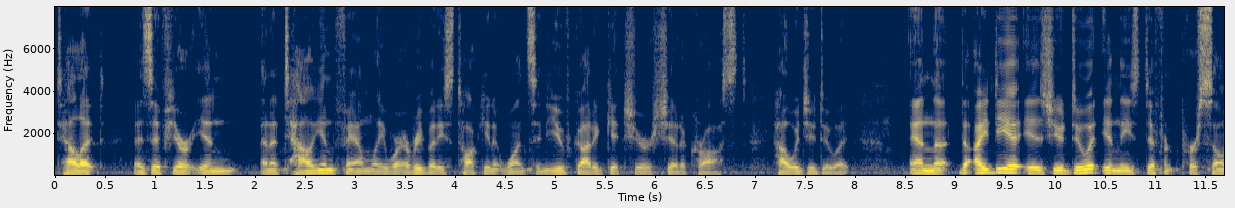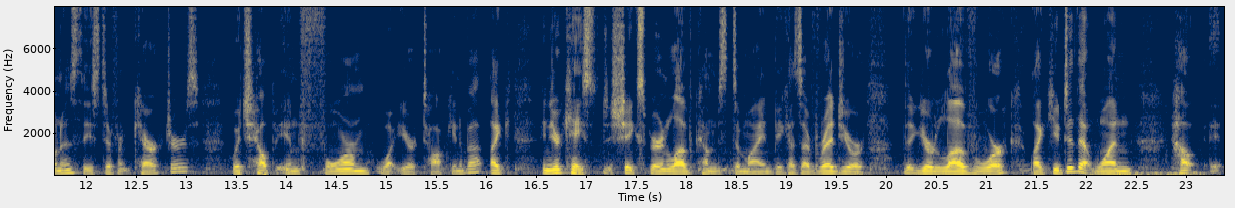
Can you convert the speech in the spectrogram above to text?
tell it as if you're in an Italian family where everybody's talking at once and you've got to get your shit across. How would you do it? And the, the idea is you do it in these different personas, these different characters, which help inform what you're talking about. Like in your case, Shakespeare and Love comes to mind because I've read your the, your love work. Like you did that one. How it,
